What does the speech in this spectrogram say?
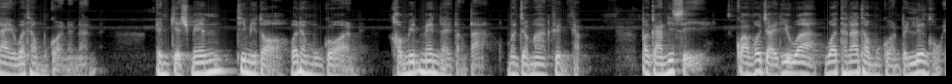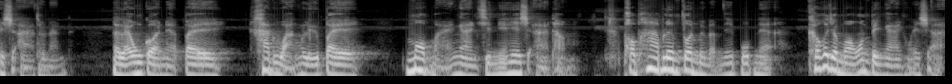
ในวัฒนธรรมองค์กรนั้นๆ engagement ที่มีต่อวัฒนธรรมองค์กร commitment อะไรต่างๆ มันจะมากขึ้นครับ ประการที่ 4 ความเข้าใจที่ว่าวัฒนธรรมองค์กรเป็นเรื่องของ HR เท่านั้น หลายๆ องค์กรเนี่ยไปคาดหวังหรือไปมอบหมายงานชิ้นนี้ให้ HR ทำพอภาพเริ่มต้นเป็นแบบนี้ปุ๊บเนี่ยเขาก็จะมองว่ามันเป็นงานของ HR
